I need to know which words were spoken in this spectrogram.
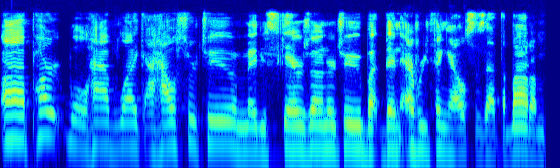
uh, part will have like a house or two and maybe scare zone or two, but then everything else is at the bottom.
